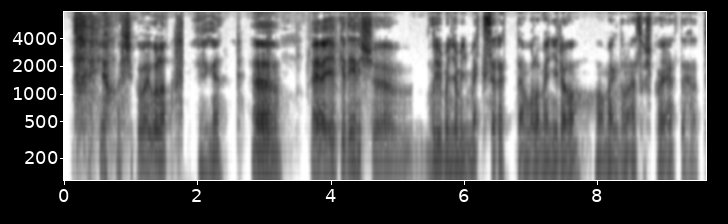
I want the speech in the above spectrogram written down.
ja, és akkor meg volna. Igen. Uh, ja, egyébként én is, hogy úgy mondjam, így megszerettem valamennyire a, a McDonald's-os kaját, tehát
